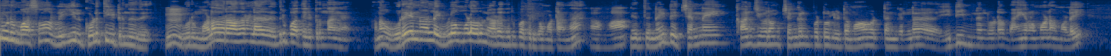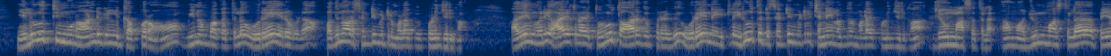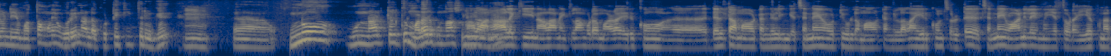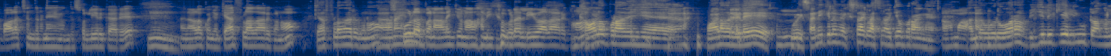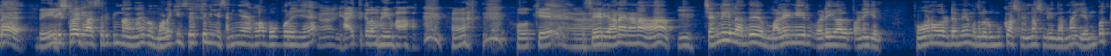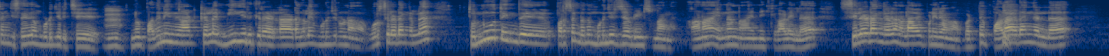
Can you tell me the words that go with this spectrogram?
மூணு மாசமா வெயில் கொளுத்திக்கிட்டு இருந்தது. ஒரு மழை வராதான் எல்லாரும் எதிர்பார்த்துக்கிட்டு இருந்தாங்க. ஆனா ஒரே நாள்ல இவ்வளவு மழை வரும்னு யாரும் எதிர்பார்த்திருக்க மாட்டாங்க. நேற்று நைட்டு சென்னை காஞ்சிபுரம் செங்கல்பட்டு உள்ளிட்ட மாவட்டங்கள்ல இடி மின்னலோட பயங்கரமான மழை. எழுவத்தி மூணு ஆண்டுகளுக்கு அப்புறம் மீனம்பாக்கத்துல ஒரே இரவுல பதினாறு சென்டிமீட்டர் மழை பொழிஞ்சிருக்கான் அதே மாதிரி ஆயிரத்தி தொள்ளாயிரத்தி தொண்ணூத்தி ஆறுக்கு பிறகு ஒரே நைட்ல இருபத்தெட்டு சென்டிமீட்டர் சென்னையில வந்து மழை பொழிஞ்சிருக்கான் ஜூன் மாசத்துல. ஆமா ஜூன் மாசத்துல பெய்ய வேண்டிய மொத்த மழையும் ஒரே நாள்ல கொட்டி தீர்த்துருக்கு. இன்னும் மூணு நாட்களுக்கு மழை இருக்கும் தான் ஆமா சொல்லிருக்காங்க நாளைக்கு நாளானைக்கெல்லாம் கூட மழை இருக்கும். டெல்டா மாவட்டங்கள் இங்க சென்னையை ஒட்டி உள்ள மாவட்டங்கள்லாம் இருக்கும்னு சொல்லிட்டு சென்னை வானிலை மையத்தோட இயக்குனர் பாலச்சந்திரனே வந்து சொல்லியிருக்காரு. அதனால கொஞ்சம் கேர்ஃபுல்லா தான் இருக்கணும். கேர்ஃபுல்லா தான் இருக்கணும். ஸ்கூல் அப்ப நாளைக்கும் நாளானைக்கும் கூட லீவா தான் இருக்கும். கவலைப்படாதீங்க மாணவர்களே. உங்களுக்கு சனிக்கிழமை எக்ஸ்ட்ரா கிளாஸ் வைக்க போறாங்க. ஆமா. அந்த ஒரு வாரம் வெயிலுக்கே லீவ் விட்டாங்கல்ல? வெயிலுக்கு. எக்ஸ்ட்ரா கிளாஸ் இருக்குன்னாங்க. இப்ப மழைக்கும் சேர்த்து நீங்க சனி ஞாயிறுலாம் போக போறீங்க. அஹ், ஞாயிற்றுக்கிழமையுமா? ஓகே. சரி ஆனா என்னன்னா. சென்னையில வந்து மழைநீர் வடிகால் பணிகள். போன வருடமே முதல்வர் மு க ஸ்டாலின் என்ன சொல்லியிருந்தாருன்னா எண்பத்தஞ்சு சதவீதம் முடிஞ்சிருச்சு. இன்னும் பதினைந்து நாட்கள்ல மீதி இருக்கிற எல்லா இடங்களையும் முடிஞ்சிரும்னாங்க. ஒரு சில இடங்கள்ல தொண்ணூத்தைந்து பர்சன்ட் வந்து முடிஞ்சிருச்சு அப்படின்னு சொன்னாங்க. ஆனா என்னன்னா இன்னைக்கு காலையில சில இடங்கள்ல நல்லாவே பண்ணிருக்காங்க. பட் பல இடங்கள்ல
